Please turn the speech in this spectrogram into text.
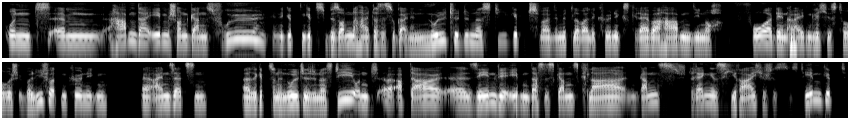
Und ähm, haben da eben schon ganz früh, in Ägypten gibt es die Besonderheit, dass es sogar eine nullte Dynastie gibt, weil wir mittlerweile Königsgräber haben, die noch vor den ja. eigentlich historisch überlieferten Königen äh, einsetzen. Also gibt es so eine nullte Dynastie und äh, ab da äh, sehen wir eben, dass es ganz klar ein ganz strenges hierarchisches System gibt,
